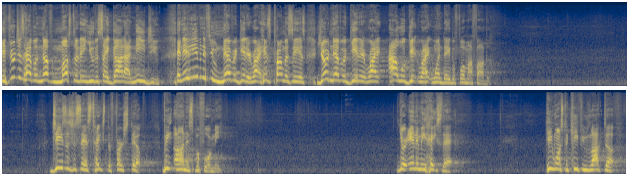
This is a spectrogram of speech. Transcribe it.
if you just have enough mustard in you to say, God, I need you. And even if you never get it right, his promise is, you're never getting it right. I will get right one day before my Father. Jesus just says, takes the first step. Be honest before me. Your enemy hates that. He wants to keep you locked up.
